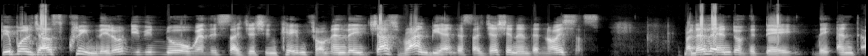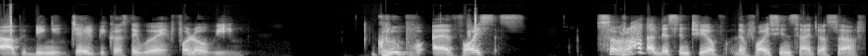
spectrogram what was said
people just scream. They don't even know where the suggestion came from and they just run behind the suggestion and the noises. But at the end of the day, they end up being in jail because they were following group uh, voices. So rather listen to your, the voice inside yourself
